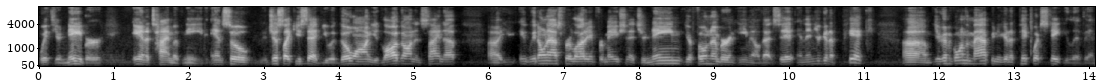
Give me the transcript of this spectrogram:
with your neighbor in a time of need. And so, just like you said, you would go on, you'd log on and sign up. Uh, you, we don't ask for a lot of information. It's your name, your phone number, and email. That's it. And then you're going to pick um, you're going to go on the map and you're going to pick what state you live in.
